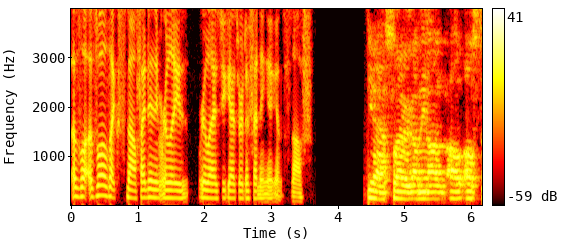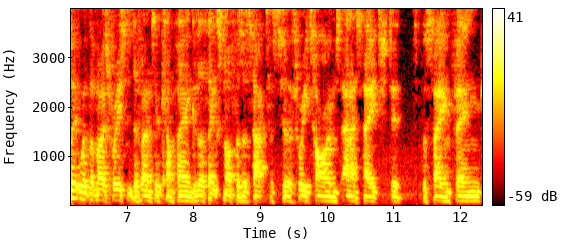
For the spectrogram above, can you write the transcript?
as, well, as well as like Snuff, I didn't really realize you guys were defending against Snuff. Yeah, so I mean, I'll, I'll stick with the most recent defensive campaign because I think Snuff has attacked us two or three times. NSH did the same thing,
